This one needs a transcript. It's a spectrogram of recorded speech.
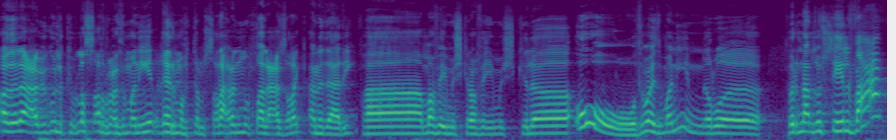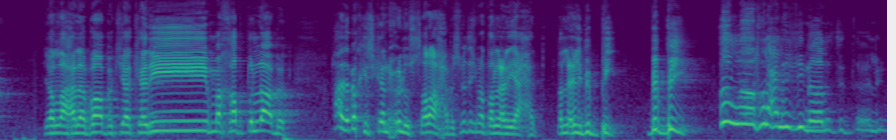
هذا لاعب يقول لك plus 84 غير مهتم صراحة مو طالع أزرق أنا داري. فما في مشكلة ما في مشكلة. أوه 88 ر- برناردو سيلفا؟ يلا على بابك يا كريم ما خاب طلابك هذا package كان حلو الصراحة بس ما أدري ما طلع لي أحد. طلع لي بيبي. بيبي. الله طلع لي جينولا 6 مليون.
